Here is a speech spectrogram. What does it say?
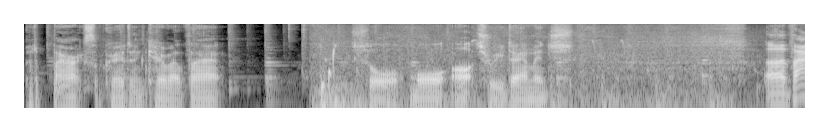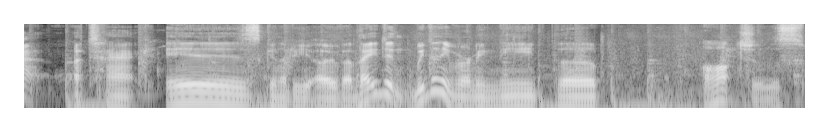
Bit of barracks upgrade, don't care about that. Sure, more archery damage. Uh, that attack is gonna be over. They didn't, we didn't even really need the archers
